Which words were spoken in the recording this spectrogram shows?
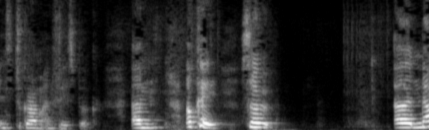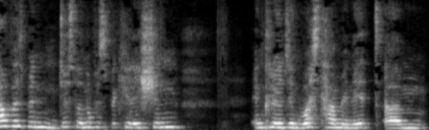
Instagram and Facebook. Um, okay, so uh, now there's been just another speculation, including West Ham in it. Um,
